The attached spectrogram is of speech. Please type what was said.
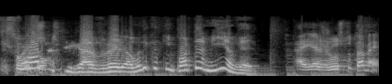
isso é. A única que importa é a minha, velho. Aí é justo também.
